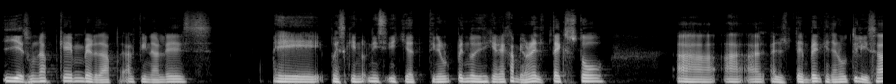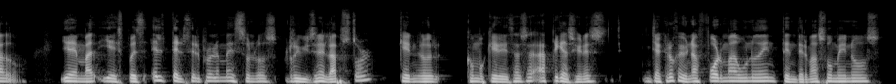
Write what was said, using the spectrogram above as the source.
Y es una que en verdad al final es, eh, pues que no, ni siquiera tiene, pues, no, ni siquiera cambiaron el texto al template que ya han utilizado. Y además, y después el tercer problema son los reviews en el App Store, que no, como que esas aplicaciones, ya creo que hay una forma uno de entender más o menos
